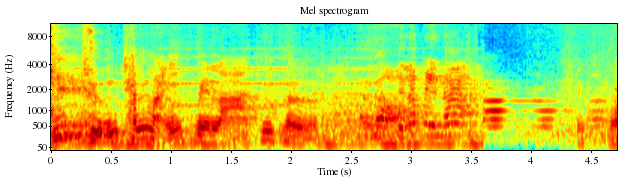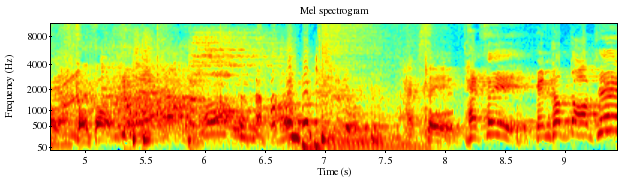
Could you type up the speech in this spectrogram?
คิดถึงฉันไหมเวลาที่เธอ ศิลปินฮะไปโต้แท็กซี่ แท็กซี่เป็นคำตอบที่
